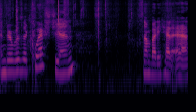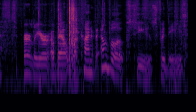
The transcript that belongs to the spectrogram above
And there was a question somebody had asked earlier about what kind of envelopes to use for these.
